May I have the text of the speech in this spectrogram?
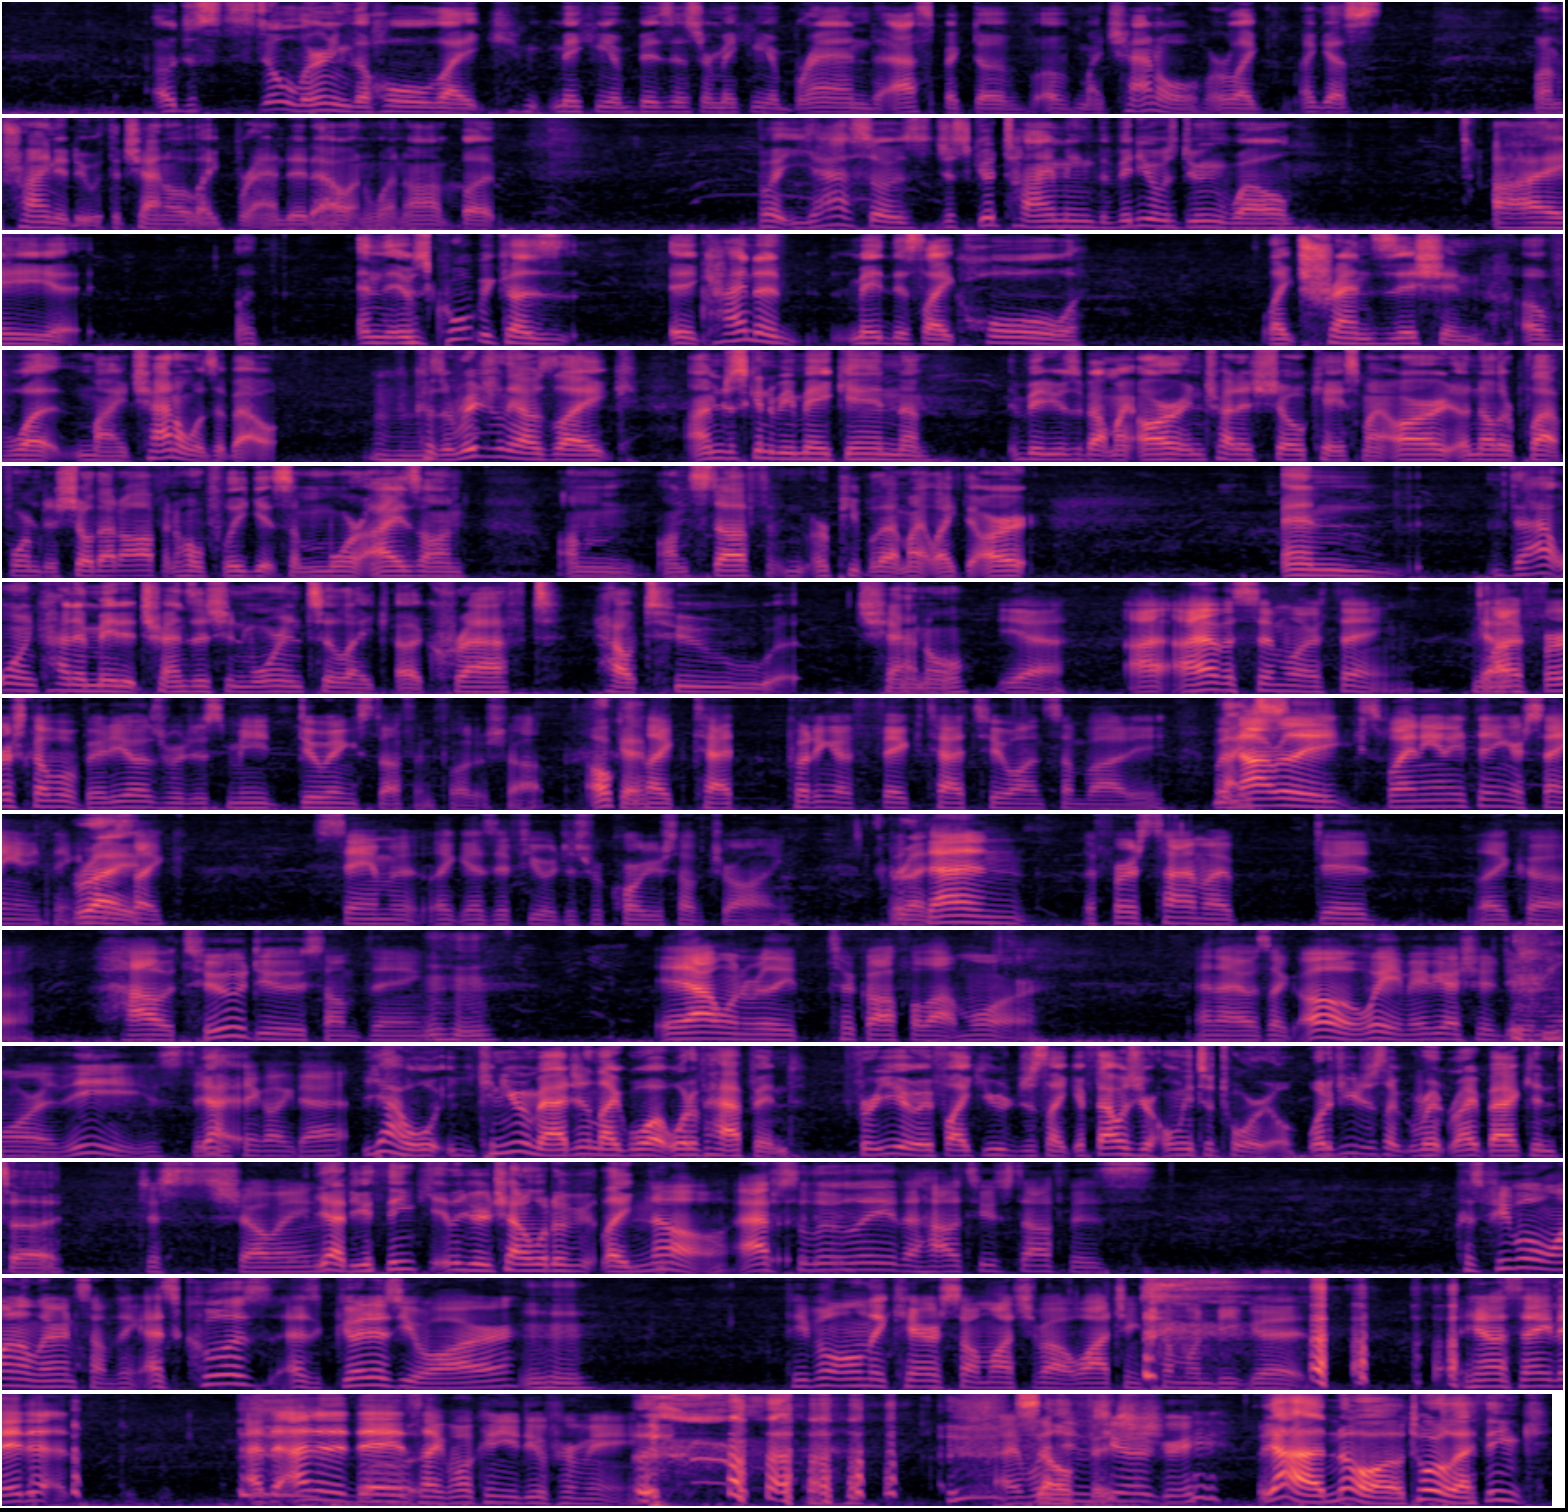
I was just still learning the whole like making a business or making a brand aspect of, of my channel or like I guess what I'm trying to do with the channel, like brand it out and whatnot. But but yeah, so it's just good timing. The video was doing well. I and it was cool because it kind of made this like whole like transition of what my channel was about Mm-hmm. because originally I was like, I'm just gonna be making videos about my art and try to showcase my art, another platform to show that off and hopefully get some more eyes on, on on stuff or people that might like the art. And that one kind of made it transition more into like a craft how-to channel. Yeah, I, I have a similar thing. Yeah. My first couple of videos were just me doing stuff in Photoshop, Okay. like tat- putting a fake tattoo on somebody, but not really explaining anything or saying anything. Right. Just like same like as if you were just record yourself drawing. But Right. then the first time I did like a how to do something, mm-hmm. That one really took off a lot more. And I was like, oh wait, maybe I should do more of these. Did Yeah. you think like that? Yeah. Well, can you imagine like what would have happened for you if like you were just like if that was your only tutorial? What if you just like went right back into Just showing. Yeah, do you think your channel would have like no, absolutely. The how-to stuff is because people want to learn something. As cool as as good as you are, Mhm. people only care so much about watching someone be good. you know what I'm saying? They did. At the end of the day, it's like, what can you do for me? I, wouldn't Selfish. you agree? Yeah, no, totally. I think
